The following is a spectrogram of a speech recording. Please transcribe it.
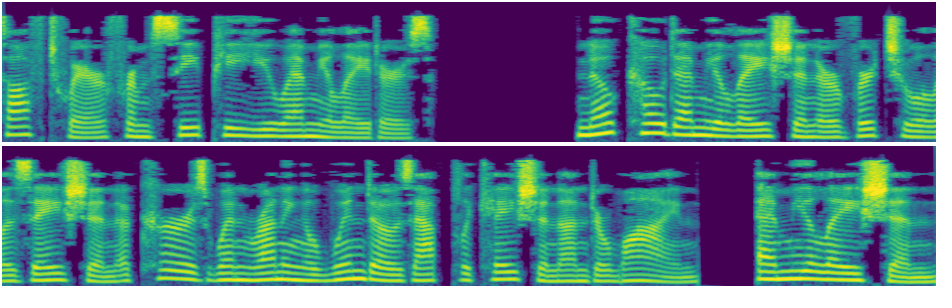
software from CPU emulators. No code emulation or virtualization occurs when running a Windows application under Wine. Emulation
